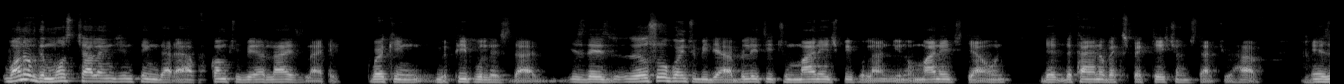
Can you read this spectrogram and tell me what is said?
one of the most challenging thing that i've come to realize like working with people is that is there's also going to be the ability to manage people and you know manage their own the, the kind of expectations that you have mm-hmm. is,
